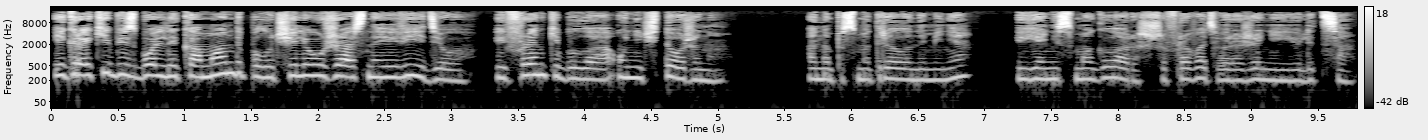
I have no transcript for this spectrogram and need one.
Игроки бейсбольной команды получили ужасное видео, и Фрэнки была уничтожена. Она посмотрела на меня, и я не смогла расшифровать выражение ее лица.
